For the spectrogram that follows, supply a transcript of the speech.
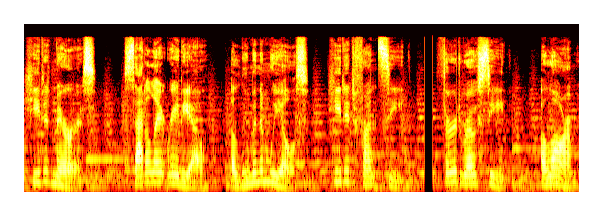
heated mirrors, satellite radio, aluminum wheels, heated front seat, third row seat, alarm.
